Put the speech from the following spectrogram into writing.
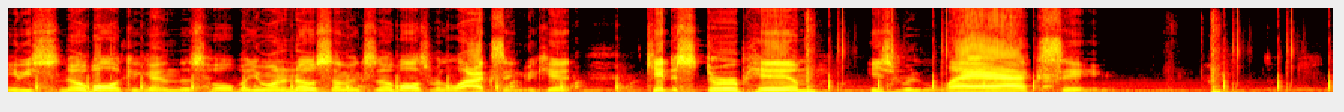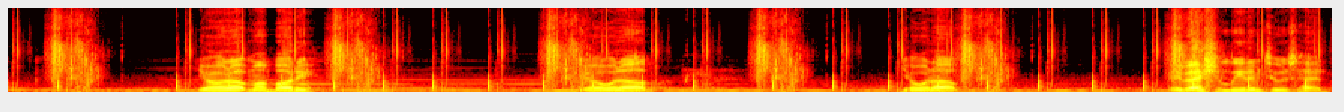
Maybe Snowball could get in this hole, but you want to know something? Snowball's relaxing. We can't can't disturb him. He's relaxing. Yo, what up, my buddy? Yo, what up? Yo, what up? Maybe I should lead him to his head.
